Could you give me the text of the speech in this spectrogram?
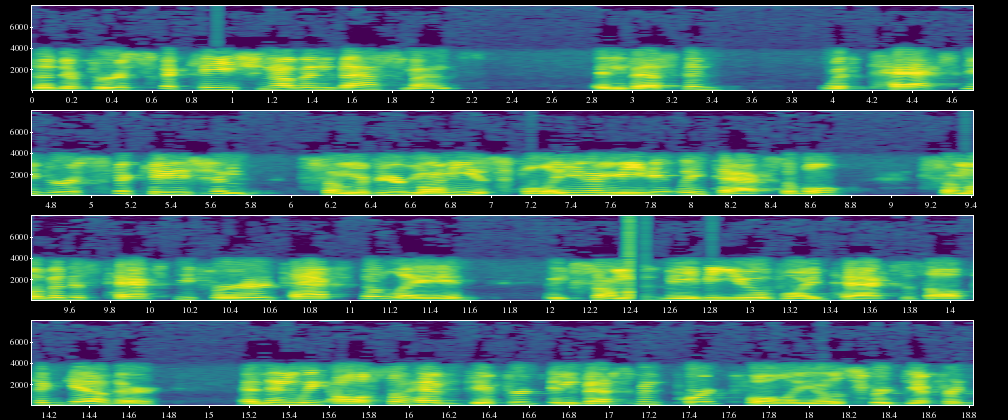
the diversification of investments invested with tax diversification. Some of your money is fully and immediately taxable. Some of it is tax deferred or tax delayed, and some of it maybe you avoid taxes altogether. And then we also have different investment portfolios for different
